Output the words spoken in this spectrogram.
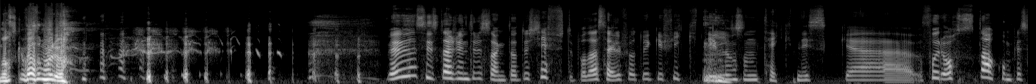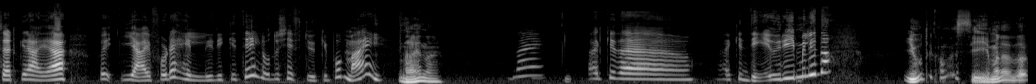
nå skal vi ha det moro! Jeg syns det er så interessant at du kjefter på deg selv for at du ikke fikk til en sånn teknisk eh, For oss, da, komplisert greie. For jeg får det heller ikke til, og du kjefter jo ikke på meg. Nei, nei. Nei, er ikke det, er ikke det urimelig, da? Jo, det kan vi si, men det,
